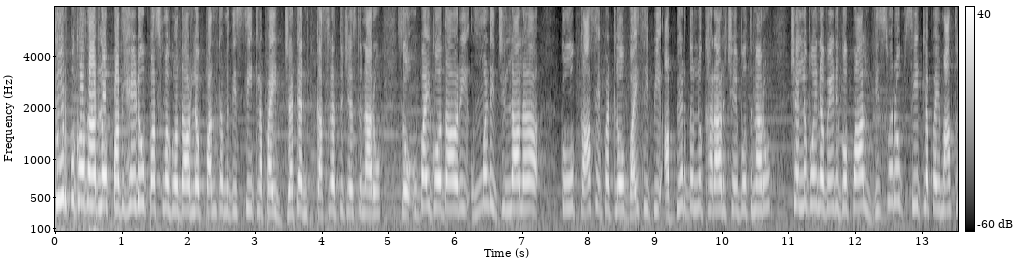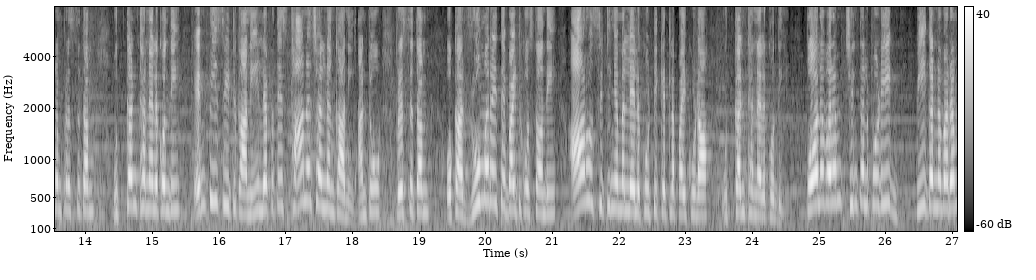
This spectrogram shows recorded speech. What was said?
తూర్పు గోదావరిలో పదిహేడు పశ్చిమ గోదావరిలో పంతొమ్మిది సీట్లపై జగన్ కసరత్తు చేస్తున్నారు. సో ఉభయ గోదావరి ఉమ్మడి జిల్లాల కు కాసేపట్లో వైసీపీ అభ్యర్థులను ఖరారు చేయబోతున్నారు. చెల్లుబోయిన వేణుగోపాల్ విశ్వరూప్ సీట్లపై మాత్రం ప్రస్తుతం ఉత్కంఠ నెలకొంది. ఎంపీ సీటు కానీ లేకపోతే స్థానచలనం కానీ అంటూ ప్రస్తుతం ఒక రూమర్ అయితే బయటకు వస్తోంది. ఆరో సిట్టింగ్ ఎమ్మెల్యేలకు టికెట్లపై కూడా ఉత్కంఠ నెలకొంది. పోలవరం చింతలపూడి పి గన్నవరం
